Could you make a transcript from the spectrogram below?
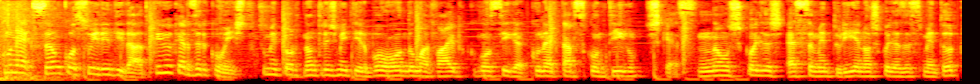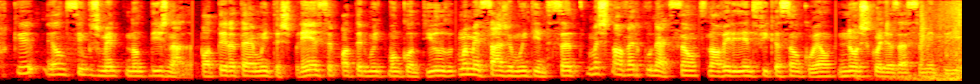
Conexão com a sua identidade. O que é que eu quero dizer com isto? Se o mentor não transmitir boa onda, uma vibe que consiga conectar-se contigo, esquece. Não escolhas essa mentoria, não escolhas esse mentor porque ele simplesmente não te diz nada. Pode ter até muita experiência, pode ter muito bom conteúdo, uma mensagem muito interessante, mas se não houver conexão, se não houver identificação com ele, não escolhas essa mentoria.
